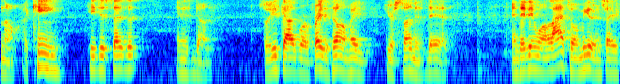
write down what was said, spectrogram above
No, a king, He just says it and it's done. So these guys were afraid to tell him, hey, your son is dead. And they didn't want to lie to him either and say,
